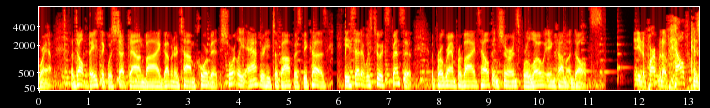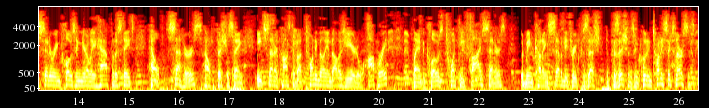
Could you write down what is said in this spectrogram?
program. Adult Basic was shut down by Governor Tom Corbett shortly after he took office because he said it was too expensive. The program provides health insurance for low-income adults. The Department of Health considering closing nearly half of the state's health centers. Health officials saying each center costs about $20 million a year to operate. Plan to close 25 centers would mean cutting 73 positions, including 26 nurses.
